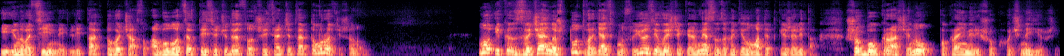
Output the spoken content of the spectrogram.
і інноваційний літак того часу. А було це в 1964 році, шановні. Ну і звичайно ж тут, в Радянському Союзі, вище керівництво захотіло мати такий же літак, щоб був кращий, ну, по крайній мірі, щоб хоч не гірший.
